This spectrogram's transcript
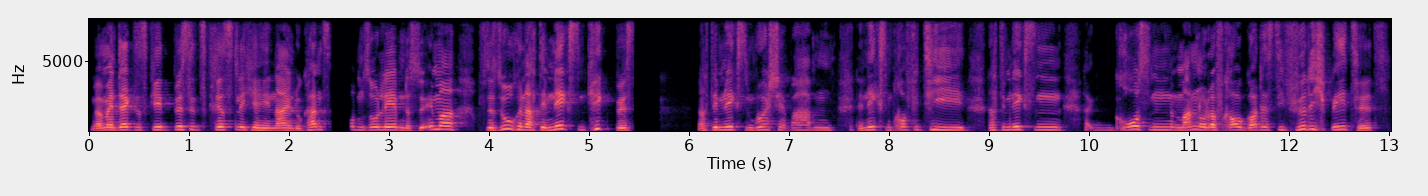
Wir haben entdeckt, es geht bis ins Christliche hinein. Du kannst so leben, dass du immer auf der Suche nach dem nächsten Kick bist, nach dem nächsten Worship-Abend, der nächsten Prophetie, nach dem nächsten äh, großen Mann oder Frau Gottes, die für dich betet.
